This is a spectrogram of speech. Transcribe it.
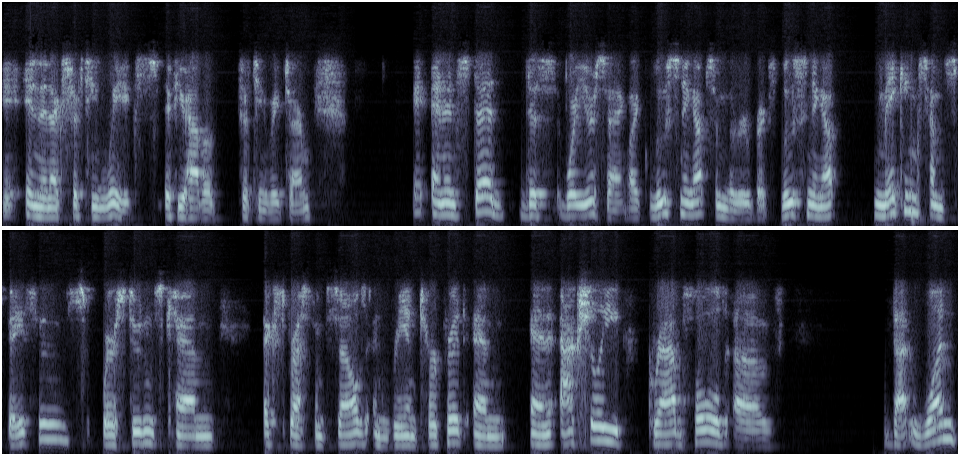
in the next 15 weeks, if you have a 15 week term. And instead, this, what you're saying, like loosening up some of the rubrics, loosening up making some spaces where students can express themselves and reinterpret and and actually grab hold of that one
